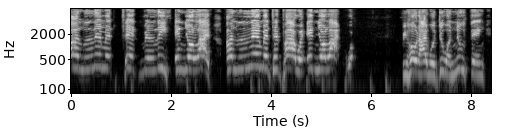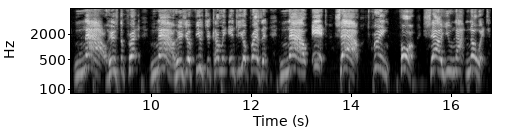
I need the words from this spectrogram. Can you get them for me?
unlimited release in your life, unlimited power in your life. Behold, I will do a new thing now. Here's the pre now. Here's your future coming into your present. Now it shall spring forth. Shall you not know it?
